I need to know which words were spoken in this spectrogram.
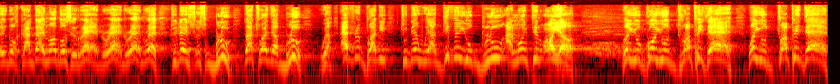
you know and all those red red red red today it's, blue that's why they're blue we are, everybody today we are giving you blue anointing oil when you go, you drop it there. When you drop it there,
